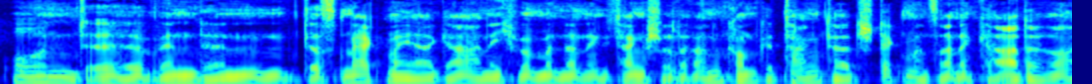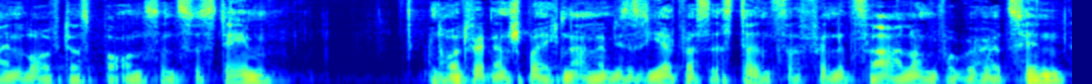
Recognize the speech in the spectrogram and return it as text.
Und äh, wenn dann, das merkt man ja gar nicht, wenn man dann in die Tankstelle rankommt, getankt hat, steckt man seine Karte rein, läuft das bei uns ins System. Dort wird entsprechend analysiert, was ist denn das für eine Zahlung, wo gehört's hin?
